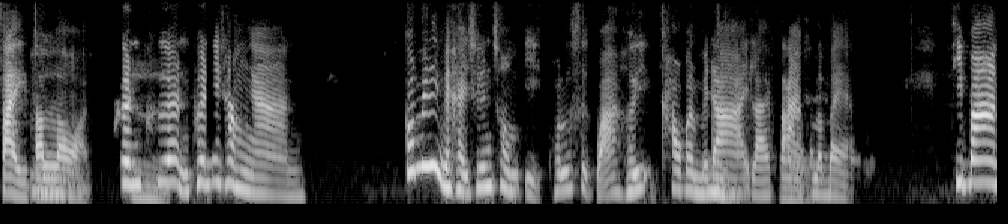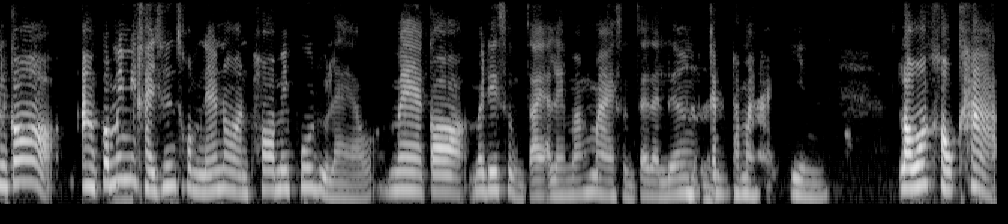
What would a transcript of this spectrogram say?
ใส่ตลอด เพื่อนเพื่อนเพื่อนที่ทำงาน ก็ไม่ได้มีใครชื่นชมอีกเพราะรู้สึกว่า เฮ้ยเข้ากันไม่ได้ไลฟ์สไตล์คนละแบบ ที่บ้านก็อ้าวก็ไม่มีใครชื่นชมแน่นอน พ่อไม่พูดอยู่แล้ว แม่ก็ไม่ได้สนใจอะไรมากมาย สนใจแต่เรื่องการทำอาหารกิน เราว่าเขาขาด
